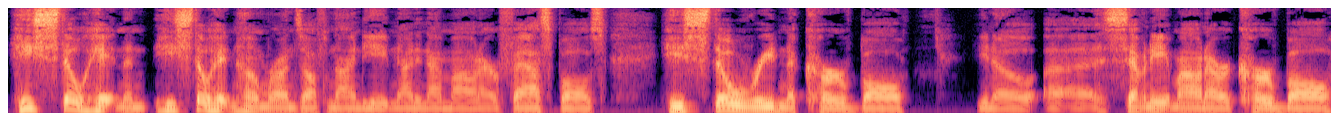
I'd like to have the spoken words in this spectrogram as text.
he's still hitting, he's still hitting home runs off 98, 99 mile an hour fastballs. He's still reading a curveball, you know, a 78 mile an hour curveball,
